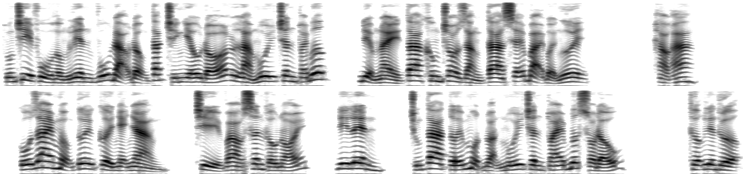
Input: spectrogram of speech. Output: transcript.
huống chi phù hồng liên vũ đạo động tác chính yếu đó là mũi chân thoái bước, điểm này ta không cho rằng ta sẽ bại bởi ngươi. Hảo A. Cố dai mộng tươi cười nhẹ nhàng, chỉ vào sân khấu nói, đi lên, chúng ta tới một đoạn mũi chân toái bước so đấu. Thượng liên thượng.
